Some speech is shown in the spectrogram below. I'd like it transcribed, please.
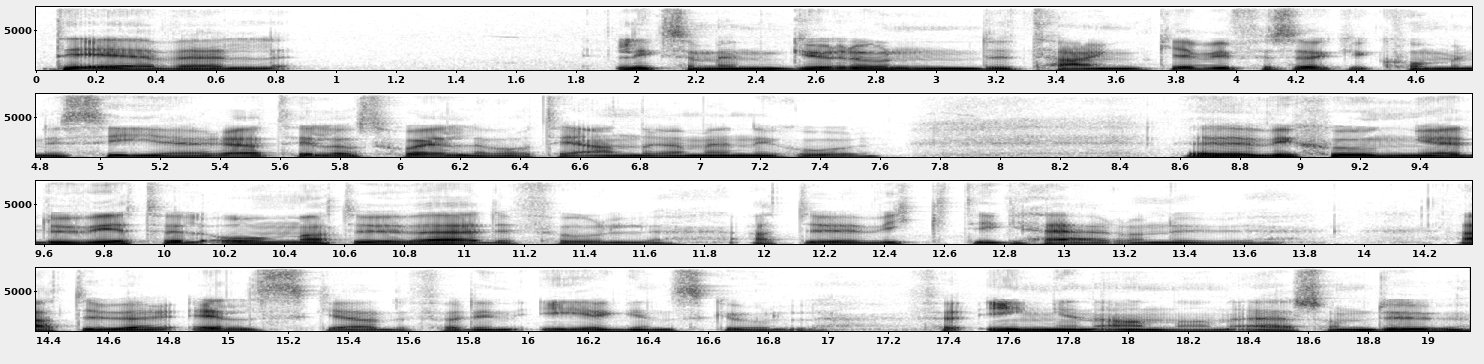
Det är väl liksom en grundtanke vi försöker kommunicera till oss själva och till andra människor. Eh, vi sjunger, du vet väl om att du är värdefull, att du är viktig här och nu, att du är älskad för din egen skull, för ingen annan är som du.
